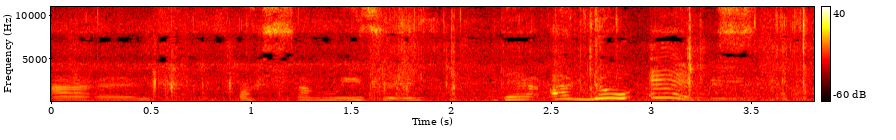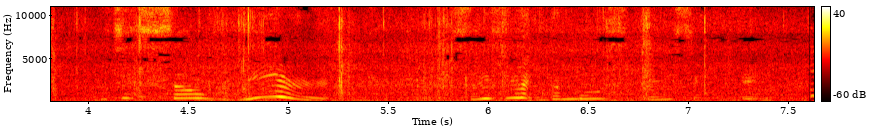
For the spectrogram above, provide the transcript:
And for some reason there are no eggs. Which is so weird. So this is like the most basic thing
